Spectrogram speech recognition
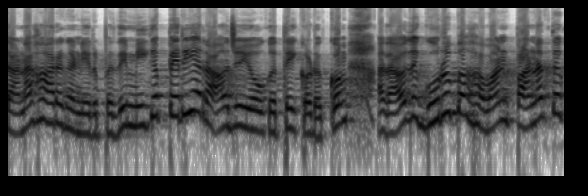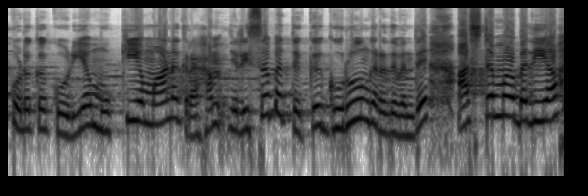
தனகாரகன் இருப்பது மிகப்பெரிய ராஜயோகத்தை கொடுக்கும். அதாவது குரு பகவான் பணத்தை கொடுக்கக்கூடிய முக்கியமான கிரகம் ரிஷபத்துக்கு குருங்கிறது வந்து அஷ்டமபதியாக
